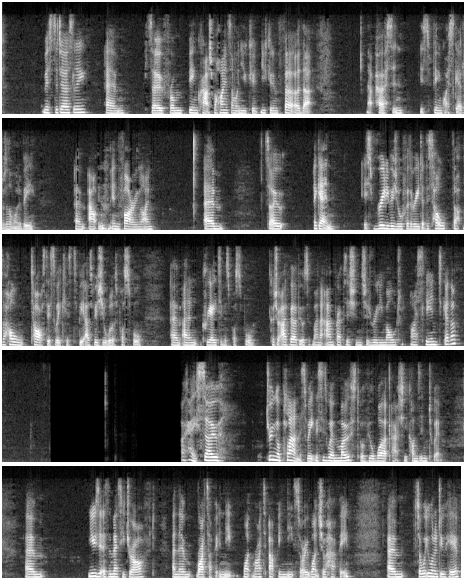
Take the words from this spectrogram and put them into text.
Mr. Dursley. Um, so from being crouched behind someone, you could you could infer that that person is feeling quite scared or doesn't want to be um, out in, in the firing line. Um, so again, it's really visual for the reader. This whole the, the whole task this week is to be as visual as possible um, and creative as possible because your adverbials of manner and prepositions should really mould nicely in together. Okay, so during your plan this week, this is where most of your work actually comes into it. Um, use it as a messy draft and then write up it in neat write it up in neat sorry once you're happy um, so what you want to do here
